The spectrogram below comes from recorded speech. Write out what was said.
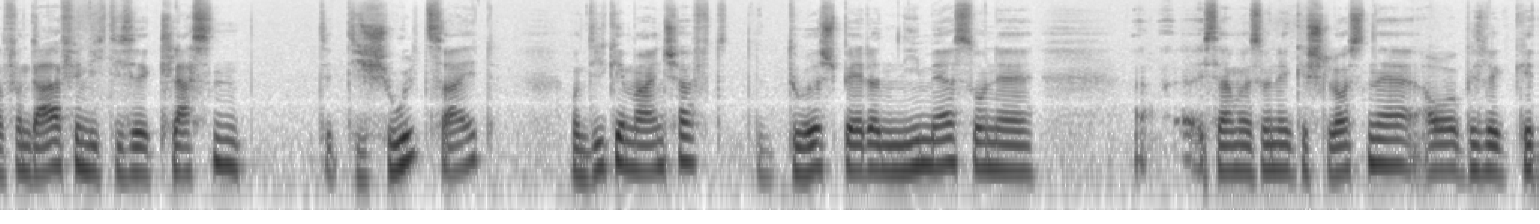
äh, von daher finde ich diese Klassen, die, die Schulzeit und die Gemeinschaft, du wirst später nie mehr so eine, äh, ich sage mal, so eine geschlossene, auch ein bisschen ge-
